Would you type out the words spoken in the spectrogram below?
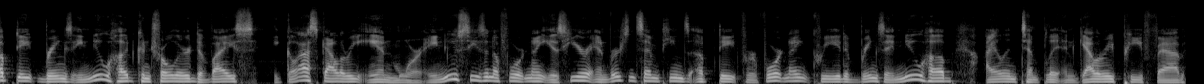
update brings a new HUD controller device, a glass gallery, and more. A new season of Fortnite is here, and version 17's update for Fortnite Creative brings a new hub, island template, and gallery prefab,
